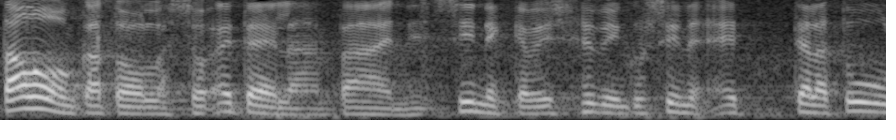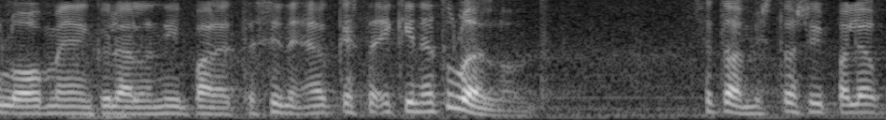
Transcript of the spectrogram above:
Talon katolla se on etelään päin, niin sinne kävisi hyvin, kun sinne ei, täällä tuuloo meidän kylällä niin paljon, että sinne ei oikeastaan ikinä tule lunta. Se toimisi tosi paljon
